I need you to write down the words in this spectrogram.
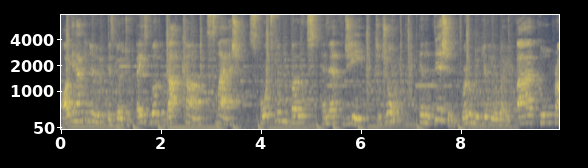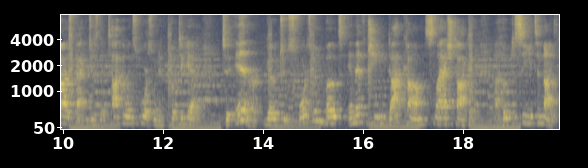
All you have to do is go to facebook.com slash sportsmanboatsmfg to join. In addition, we're going to be giving away five cool prize packages that Taco and Sportsman have put together. To enter, go to sportsmanboatsmfg.com slash taco. I hope to see you tonight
